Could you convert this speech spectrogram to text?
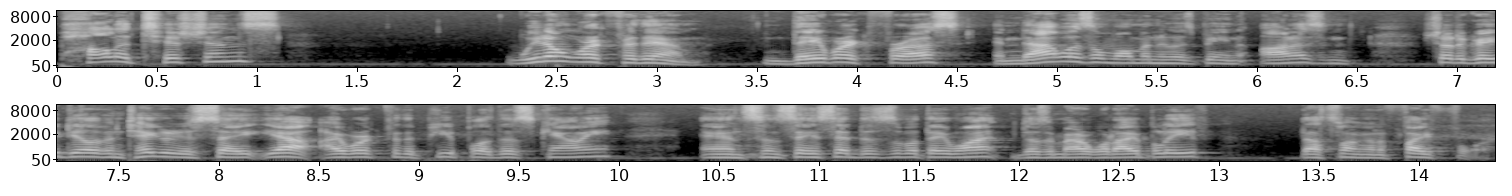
politicians we don't work for them. They work for us. And that was a woman who was being honest and showed a great deal of integrity to say, yeah, I work for the people of this county. And since they said this is what they want, doesn't matter what I believe, that's what I'm going to fight for.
